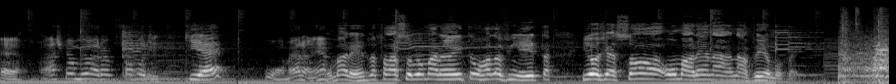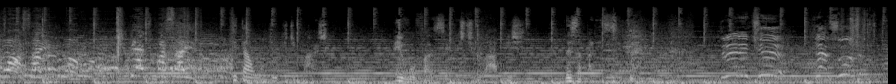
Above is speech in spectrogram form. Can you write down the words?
É, acho que é o meu herói favorito. Que é O Homem-Aranha. Homem-Aranha. A gente vai falar sobre Homem-Aranha, então rola a vinheta. E hoje é só Homem-Aranha na, na veia, meu velho. Pede uma açaí, pronto. Pede pra sair. Que tal um truque de mágica? Eu vou fazer este lápis desaparecer. Trinity, me ajuda.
